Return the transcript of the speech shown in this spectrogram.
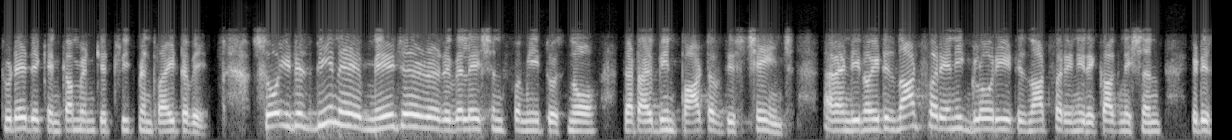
Today they can come and get treatment right away. So it has been a major revelation for me to know that I've been part of this change. And you know it is not for any glory, it is not for any recognition. It is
